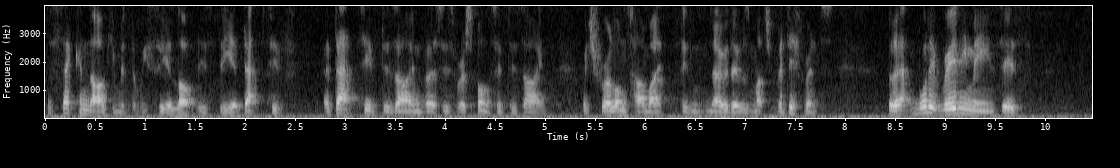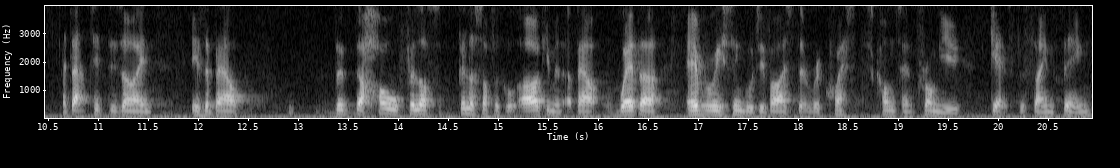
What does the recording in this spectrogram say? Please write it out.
The second argument that we see a lot is the adaptive, adaptive design versus responsive design, which for a long time I didn't know there was much of a difference. But uh, what it really means is adaptive design is about the, the whole philosoph philosophical argument about whether every single device that requests content from you gets the same thing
